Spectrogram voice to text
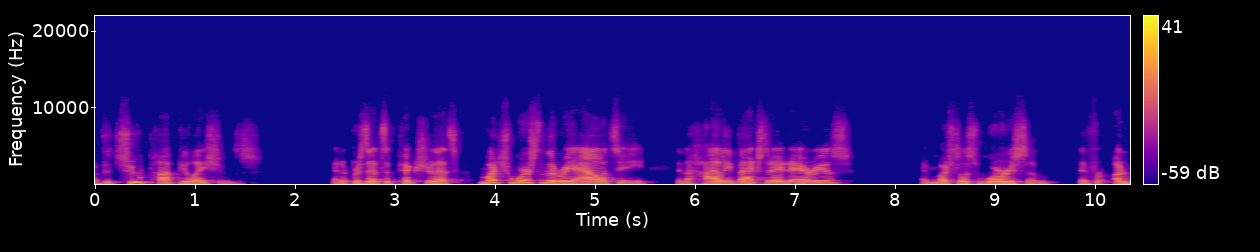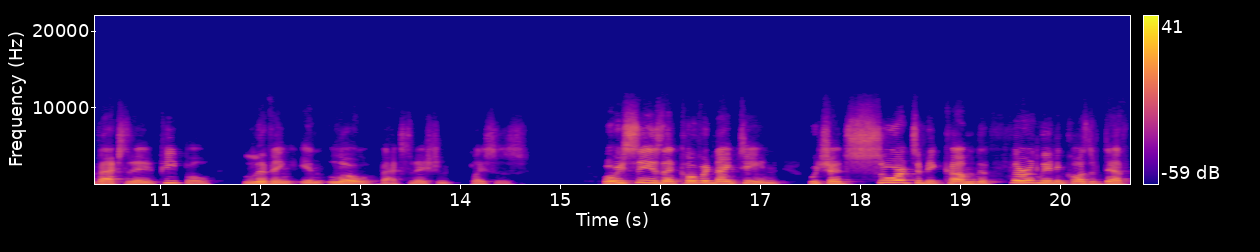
of the two populations, and it presents a picture that's much worse than the reality in the highly vaccinated areas and much less worrisome than for unvaccinated people living in low vaccination places. What we see is that COVID 19, which had soared to become the third leading cause of death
